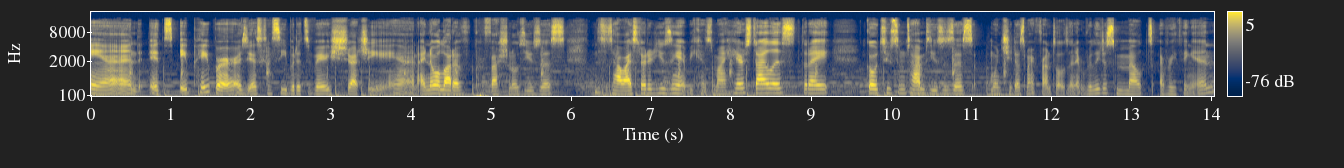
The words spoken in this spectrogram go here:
And it's a paper, as you guys can see, but it's very stretchy. And I know a lot of professionals use this. This is how I started using it because my hairstylist that I go to sometimes uses this when she does my frontals. And it really just melts everything in.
